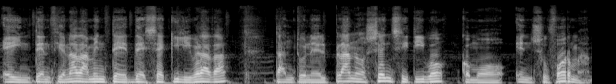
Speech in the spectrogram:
e intencionadamente desequilibrada, tanto en el plano sensitivo como en su forma.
